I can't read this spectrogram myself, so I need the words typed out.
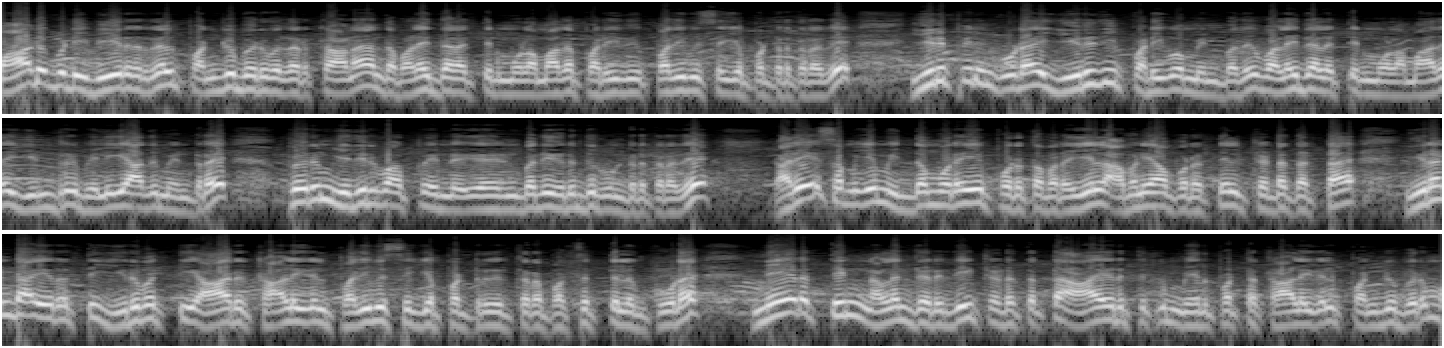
மாடுபிடி வீரர்கள் பங்கு பெறுவதற்கான அந்த வலைதளத்தின் மூலமாக பதிவு பதிவு செய்யப்பட்டிருக்கிறது. இருப்பினும் கூட இறுதி படிவம் என்பது வலைதளத்தின் மூலமாக இன்று வெளியாகும் என்று பெரும் எதிர்பார்ப்பு என்பது இருந்து கொண்டிருக்கிறது. அதே சமயம் இந்த முறையை பொறுத்தவரையில் அவனியாபுரத்தில் கிட்டத்தட்ட இரண்டாயிரத்தி இருபத்தி ஆறு காளைகள் பதிவு செய்யப்பட்டிருக்கிற பட்சத்திலும் கூட நேரத்தின் நலன் கருதி கிட்டத்தட்ட ஆயிரத்துக்கும் மேற்பட்ட காளைகள் பங்கு பெறும்.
